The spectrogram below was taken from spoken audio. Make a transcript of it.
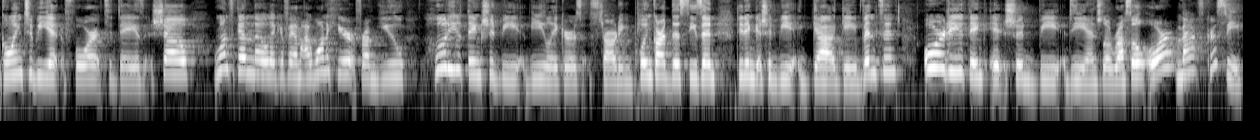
going to be it for today's show. Once again, though, Laker fam, I want to hear from you. Who do you think should be the Lakers' starting point guard this season? Do you think it should be uh, Gabe Vincent? Or do you think it should be D'Angelo Russell or Max Christie?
